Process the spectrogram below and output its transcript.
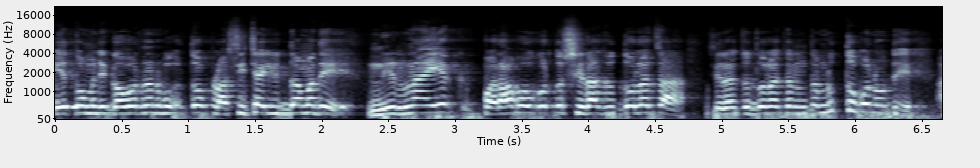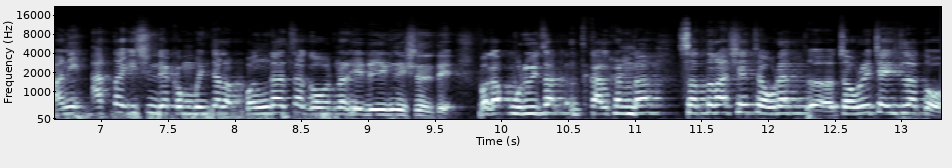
येतो म्हणजे गव्हर्नर तो प्लासीच्या युद्धामध्ये निर्णायक पराभव करतो सिराज उद्दौलाचा सिराज उद्दौलाच्या नंतर मृत्यू पण होते. आणि आता ईस्ट इंडिया कंपनीच्या बंगालचा गव्हर्नर हे डेजिग्नेशन येते बघा पूर्वीचा कालखंड सतराशे चौऱ्यात चौवेचाळीसला तो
